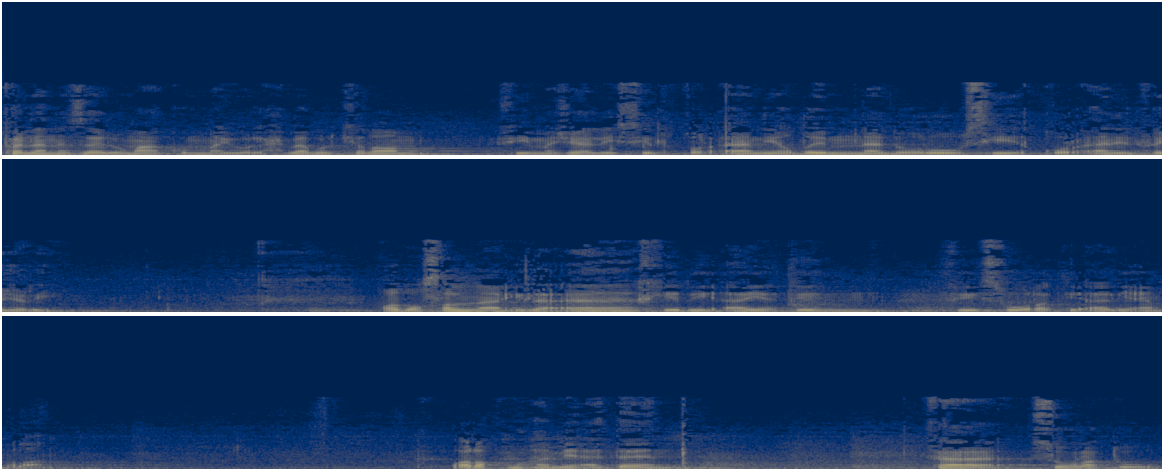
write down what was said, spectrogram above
فلا نزال معكم أيها الأحباب الكرام. في مجالس القرآن ضمن دروس قرآن الفجر. قد وصلنا إلى آخر آية في سورة آل عمران ورقمها مئتان. فسورة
